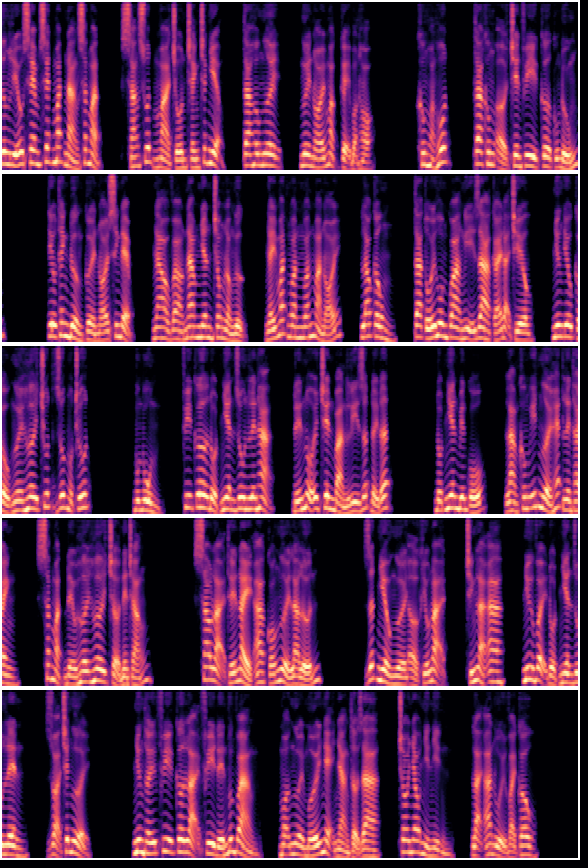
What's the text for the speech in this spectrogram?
Tương liếu xem xét mắt nàng sắc mặt, sáng suốt mà trốn tránh trách nhiệm, ta hâu ngươi, ngươi nói mặc kệ bọn họ. Không hoảng hốt, ta không ở trên phi cơ cũng đúng. Tiêu thanh đường cười nói xinh đẹp, nào vào nam nhân trong lòng ngực, nháy mắt ngoan ngoãn mà nói, lao công, ta tối hôm qua nghĩ ra cái đại chiều, nhưng yêu cầu ngươi hơi chút giúp một chút. Bùm bùm, phi cơ đột nhiên run lên hạ, đến nỗi trên bàn ly rất đầy đất. Đột nhiên biến cố, làm không ít người hét lên thanh, sắc mặt đều hơi hơi trở nên trắng. Sao lại thế này a có người la lớn. Rất nhiều người ở khiếu nại, chính là a, như vậy đột nhiên run lên, dọa chết người. Nhưng thấy phi cơ lại phi đến vững vàng, mọi người mới nhẹ nhàng thở ra, cho nhau nhìn nhìn, lại an ủi vài câu.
